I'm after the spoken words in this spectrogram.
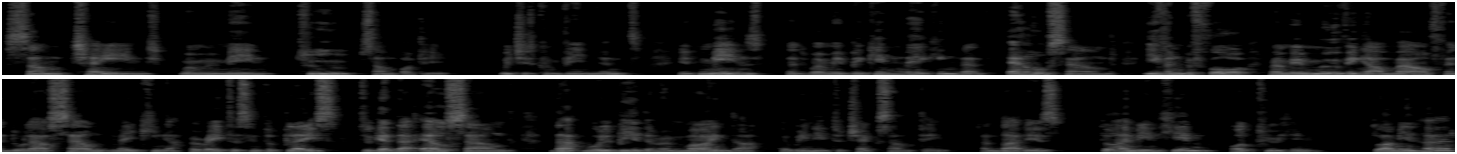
some change when we mean to somebody, which is convenient. It means that when we begin making that L sound, even before when we're moving our mouth and all our sound making apparatus into place to get that L sound, that will be the reminder that we need to check something. And that is, do I mean him or to him? Do I mean her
